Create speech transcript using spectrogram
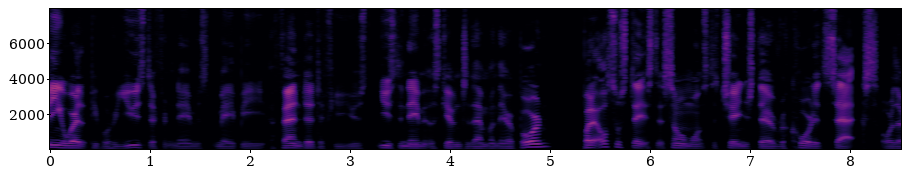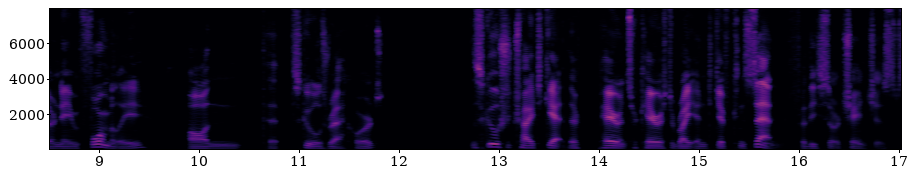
being aware that people who use different names may be offended if you use use the name that was given to them when they were born. But it also states that someone wants to change their recorded sex or their name formally on the school's record, the school should try to get their parents or carers to write in to give consent for these sort of changes.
